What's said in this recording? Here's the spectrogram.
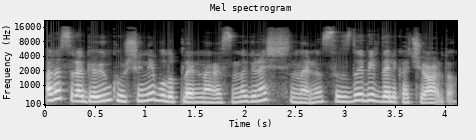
ara sıra göğün kurşuni bulutlarının arasında güneş ışınlarının sızdığı bir delik açıyordu.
